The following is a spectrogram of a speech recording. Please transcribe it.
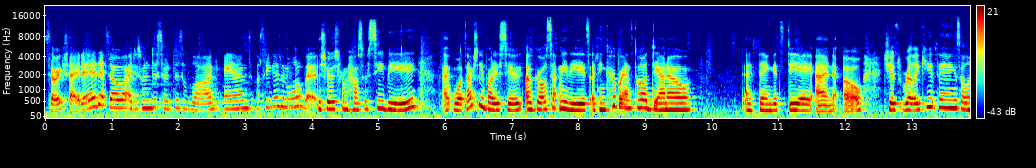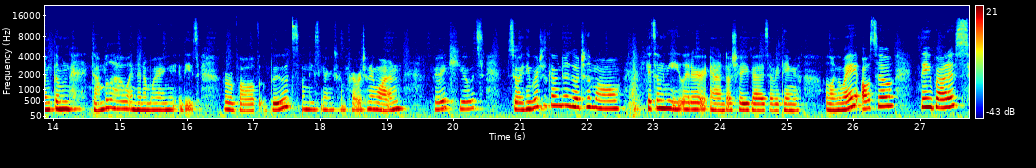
so excited. So I just wanted to start this vlog and I'll see you guys in a little bit. The shirt is from House of CB. Uh, well, it's actually a bodysuit. A girl sent me these. I think her brand's called Dano. I think it's D-A-N-O. She has really cute things. I'll link them down below. And then I'm wearing these Revolve boots and these earrings from Forever 21 very cute. So I think we're just going to go to the mall, get something to eat later, and I'll show you guys everything along the way. Also, they brought us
